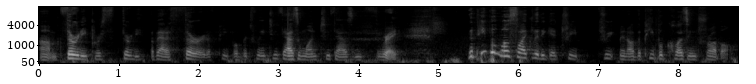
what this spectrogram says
um, 30, per, 30, about a third of people between 2001 2003. The people most likely to get treat, treatment are the people causing trouble,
